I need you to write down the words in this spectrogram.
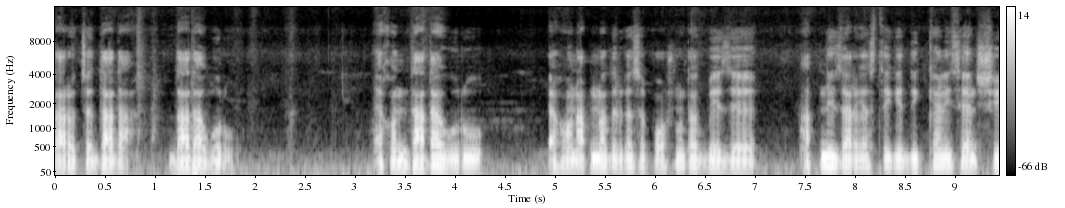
তার হচ্ছে দাদা দাদা গুরু। এখন দাদা গুরু, এখন আপনাদের কাছে প্রশ্ন থাকবে যে আপনি যার কাছ থেকে দীক্ষা নিছেন, সে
